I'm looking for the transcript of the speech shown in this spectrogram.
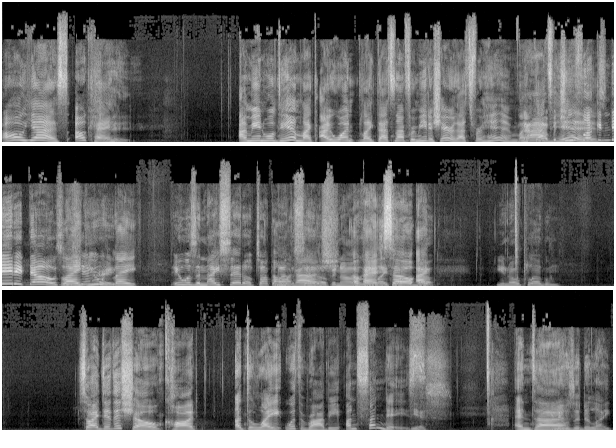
Oh yes, okay. Shit. I mean, well, damn. Like I want, like that's not for me to share. That's for him. Like nah, that's but his. you fucking did it though. So like you it. like. it was a nice setup. Talk Oh about my the gosh. setup and all Okay, that. Like, so talk I- you know, plug them. So I did this show called A Delight with Robbie on Sundays. Yes, and uh, and it was a delight.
